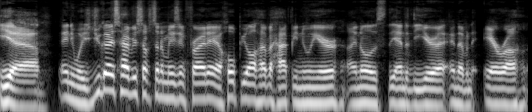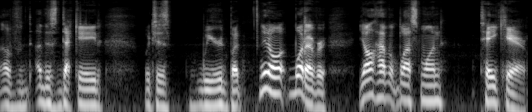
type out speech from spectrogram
yeah. Anyways, you guys have yourselves an amazing Friday. I hope you all have a happy new year. I know it's the end of the year, end of an era of this decade, which is weird, but you know, whatever. Y'all have a blessed one. Take care.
